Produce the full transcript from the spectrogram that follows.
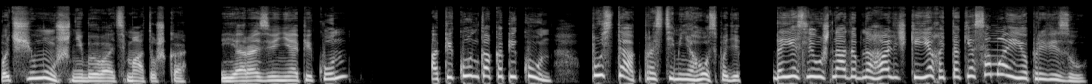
«Почему ж не бывать, матушка? Я разве не опекун?» «Опекун как опекун. Пусть так, прости меня, Господи. Да если уж надо на Галечке ехать, так я сама ее привезу».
